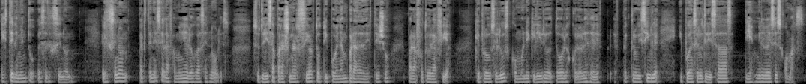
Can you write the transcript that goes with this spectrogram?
Este elemento es el xenón. El xenón pertenece a la familia de los gases nobles. Se utiliza para llenar cierto tipo de lámpara de destello para fotografía, que produce luz con buen equilibrio de todos los colores del espectro visible y pueden ser utilizadas 10.000 veces o más.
